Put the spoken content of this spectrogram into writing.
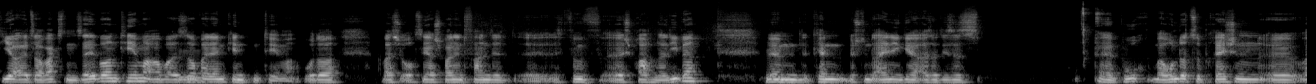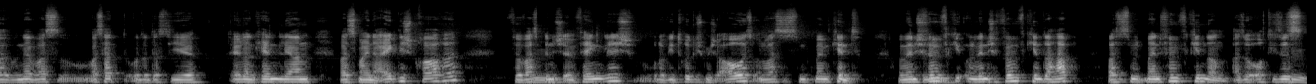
dir als Erwachsenen selber ein Thema, aber es ist auch bei deinem Kind ein Thema. Oder was ich auch sehr spannend fand, äh, fünf äh, Sprachen der Liebe. Ähm, kennen bestimmt einige, also dieses äh, Buch mal runterzubrechen, äh, ne, was, was hat, oder dass die Eltern kennenlernen, was ist meine eigene Sprache, für was bin ich empfänglich oder wie drücke ich mich aus und was ist mit meinem Kind. Und wenn ich fünf, Ki- und wenn ich fünf Kinder habe, was ist mit meinen fünf Kindern? Also auch dieses,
